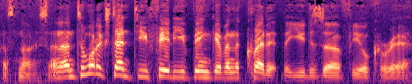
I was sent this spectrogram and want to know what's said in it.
That's nice. And, and to what extent do you feel you've been given the credit that you deserve for your career?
